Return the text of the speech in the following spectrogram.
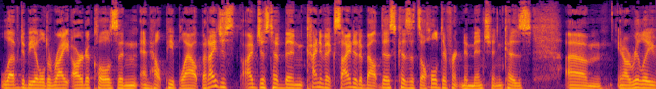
love to be able to write articles and, and help people out. But I just, I just have been kind of excited about this because it's a whole different dimension. Cause, um, you know, I really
